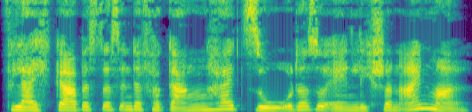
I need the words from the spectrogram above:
Vielleicht gab es das in der Vergangenheit so oder so ähnlich schon einmal.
